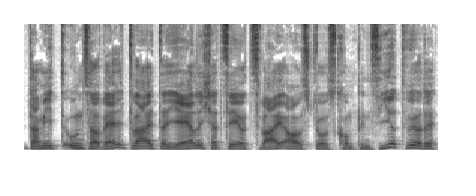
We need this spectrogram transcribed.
damit unser weltweiter jährlicher CO2-Ausstoß kompensiert würde,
